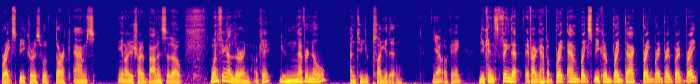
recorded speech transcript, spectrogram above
bright speakers with dark amps. You know, you try to balance it out. One thing I learned, okay, you never know until you plug it in. Yeah. Okay, you can think that if I have a bright amp, bright speaker, bright DAC, bright, bright, bright, bright, bright,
